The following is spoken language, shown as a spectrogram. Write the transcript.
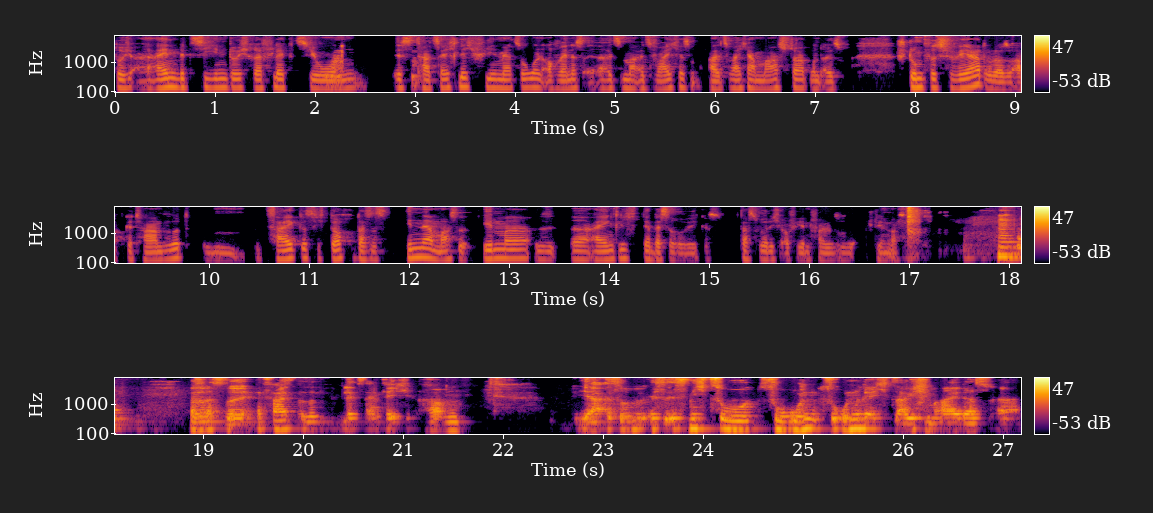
durch Einbeziehen, durch Reflexion ist tatsächlich viel mehr zu holen, auch wenn es als als weiches, als weicher Maßstab und als stumpfes Schwert oder so abgetan wird, zeigt es sich doch, dass es in der Masse immer äh, eigentlich der bessere Weg ist. Das würde ich auf jeden Fall so stehen lassen. Also das, äh, das heißt also letztendlich ähm, ja, also es ist nicht zu, zu, un, zu Unrecht, sage ich mal, dass äh,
